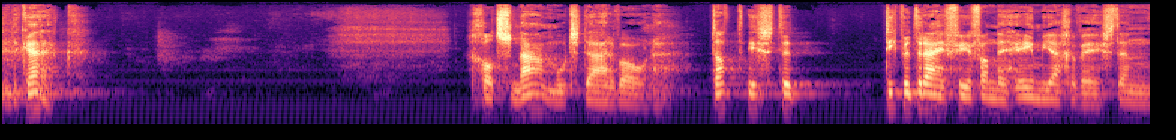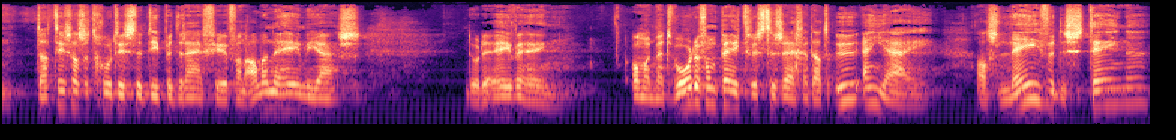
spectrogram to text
in de kerk. Gods naam moet daar wonen. Dat is de diepe drijfveer van Nehemia geweest. En dat is, als het goed is, de diepe drijfveer van alle Nehemia's door de eeuwen heen. Om het met woorden van Petrus te zeggen dat u en jij als levende stenen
